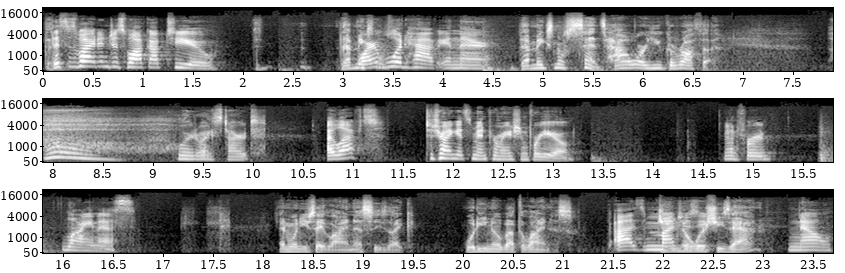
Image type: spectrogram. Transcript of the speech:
This is why I didn't just walk up to you, That makes or I no, would have in there. that makes no sense. How are you Garotha? Oh where do I start? I left to try and get some information for you. And for Lioness. And when you say lioness, he's like, What do you know about the lioness? As much as Do you know where you- she's at? No,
